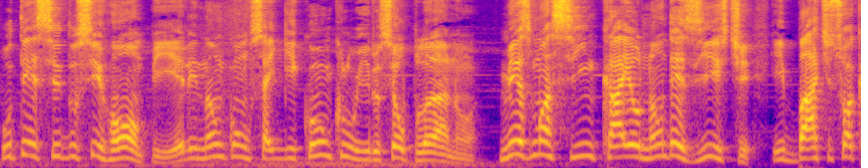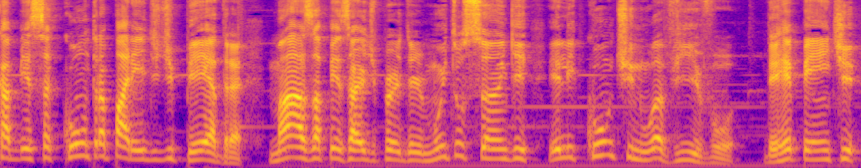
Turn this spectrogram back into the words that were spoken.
o tecido se rompe e ele não consegue concluir o seu plano. Mesmo assim, Kyle não desiste e bate sua cabeça contra a parede de pedra, mas apesar de perder muito sangue, ele continua vivo. De repente,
